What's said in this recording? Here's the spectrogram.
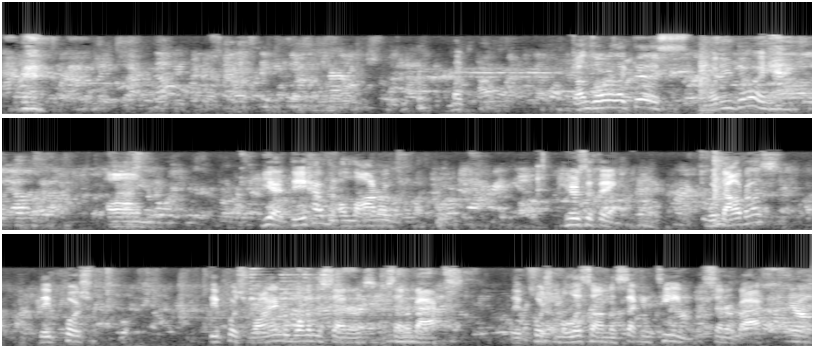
I'm like, guns are like this. What are you doing? Um, yeah, they have a lot of. Here's the thing. Without us, they push. They push Ryan to one of the centers, center backs. They push Melissa on the second team, center back, Yeah.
